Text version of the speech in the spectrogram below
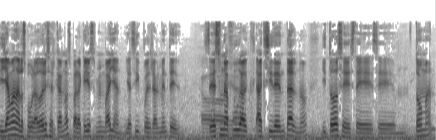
y llaman a los pobladores cercanos para que ellos también vayan y así pues realmente Oh, es una fuga ac- accidental, ¿no? Y todos este, se mm, toman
